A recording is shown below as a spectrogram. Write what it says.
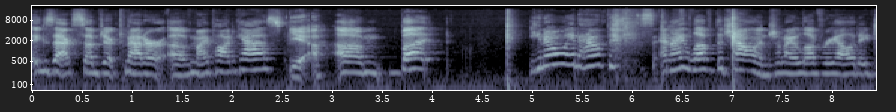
exact subject matter of my podcast Yeah. um, but you know it happens and i love the challenge and i love reality TV.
